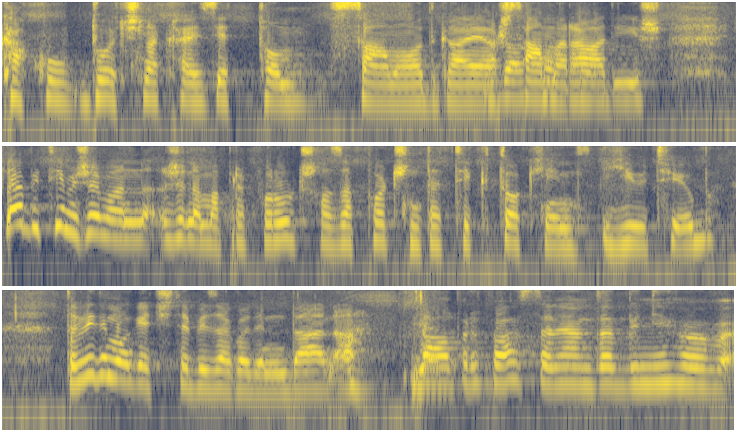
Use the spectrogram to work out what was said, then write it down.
kako doći na kraj s djetom, sama odgajaš, sama radiš. Ja bi tim ženama preporučila započnite TikTok i YouTube, da vidimo gdje ćete biti za godinu dana. Da, pretpostavljam da bi njihov, eh,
